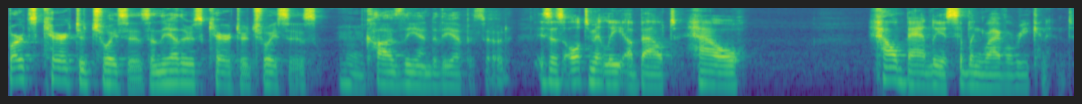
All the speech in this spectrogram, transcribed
Bart's character choices and the others' character choices hmm. cause the end of the episode. This is ultimately about how how badly a sibling rivalry can end.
